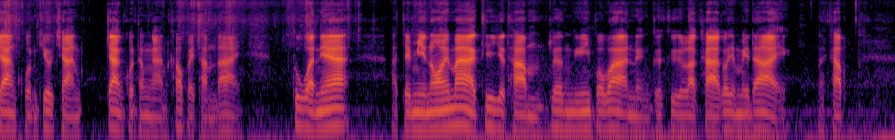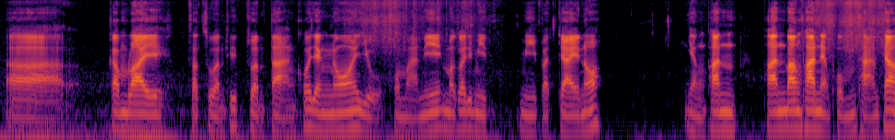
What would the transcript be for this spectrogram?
จ้างคนเชี่ยวชาญ จ้างคนทำงานเข้าไปทำได้ ทุกวันนี้อาจจะมีน้อยมากที่จะทำเรื่องนี้เพราะว่าหนึ่งก็คือราคาก็ยังไม่ได้นะครับอ่ากำไร สัดส่วนที่ส่วนต่างก็ยังน้อยอยู่ประมาณนี้มันก็จะมีมีปัจจัยเนาะอย่างพันพันบางพันเนี่ยผมถามเจ้า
